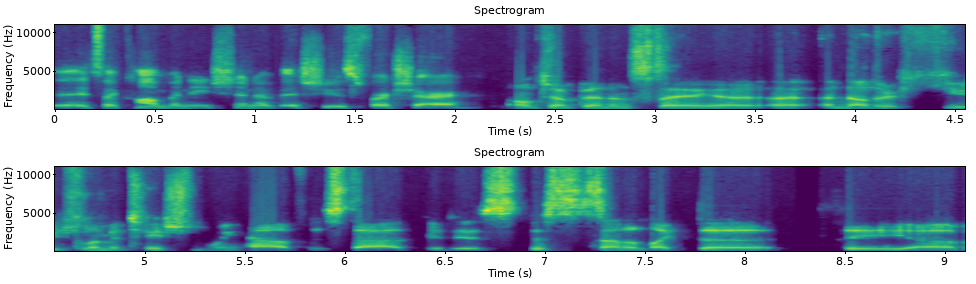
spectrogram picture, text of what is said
it's a combination of issues for sure. I'll jump in and say uh, uh, another huge limitation we have is that it is. This sounded like the the uh,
